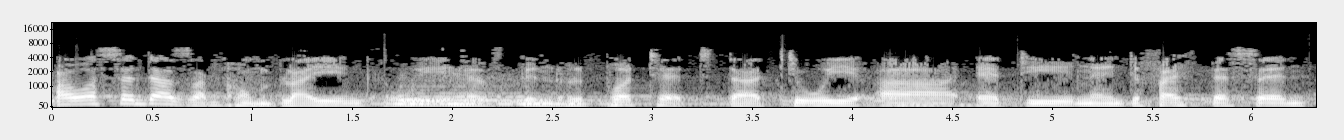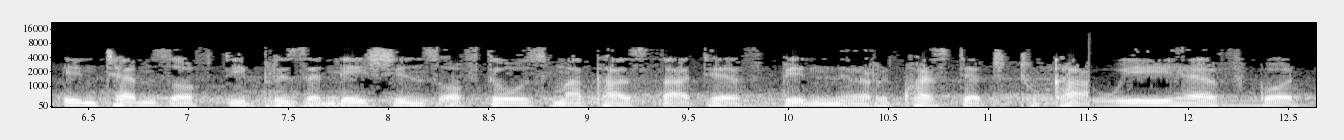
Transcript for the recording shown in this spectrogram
Our centers are complying. We have been reported that we are at the 95% in terms of the presentations of those markers that have been requested to come. We have got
